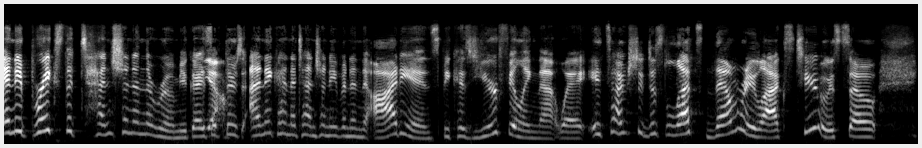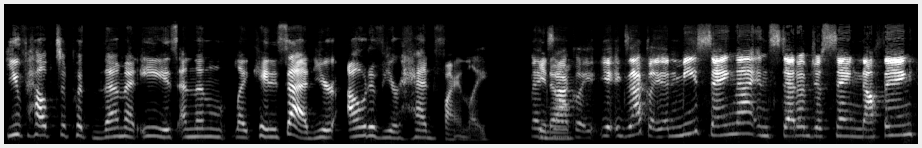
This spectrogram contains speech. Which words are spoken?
And it breaks the tension in the room. You guys, yeah. if there's any kind of tension even in the audience because you're feeling that way, it's actually just lets them relax too. So you've helped to put them at ease. And then, like Katie said, you're out of your head finally. Exactly. You know? Yeah, exactly. And me saying that instead of just saying nothing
